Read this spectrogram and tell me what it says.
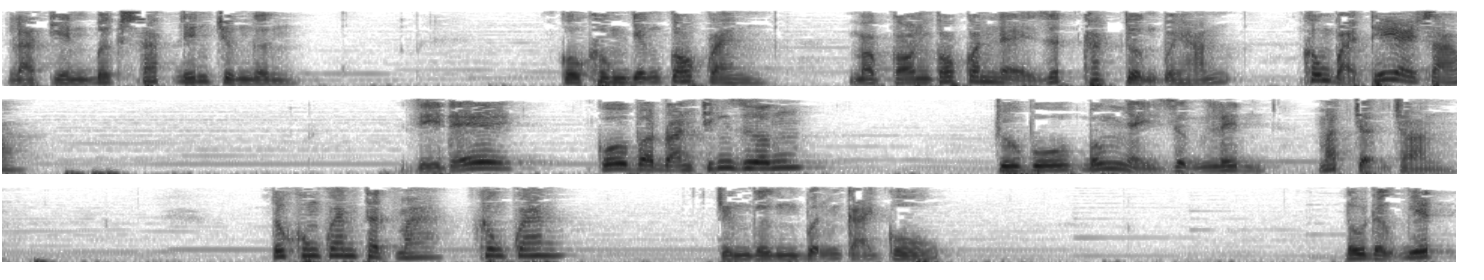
La Tiên bước sát đến Trương Ngân. Cô không những có quen, mà còn có quan hệ rất khắc thường với hắn, không phải thế hay sao? Gì thế? Cô và đoàn chính dương? Chu Vũ bỗng nhảy dựng lên, mắt trợn tròn. Tôi không quen thật mà, không quen. Trừng ngừng vẫn cãi cố. Tôi được biết,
